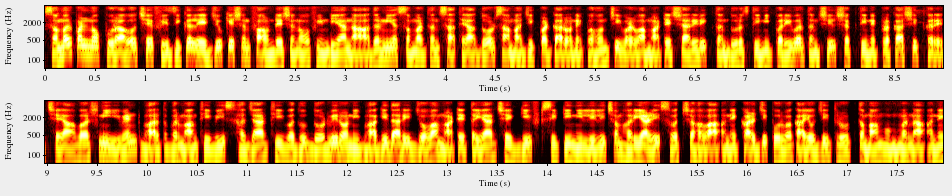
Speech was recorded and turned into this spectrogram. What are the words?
સમર્પણનો પુરાવો છે ફિઝિકલ એજ્યુકેશન ફાઉન્ડેશન ઓફ ઇન્ડિયાના આદરણીય સમર્થન સાથે આ દોડ સામાજિક પડકારોને પહોંચી વળવા માટે શારીરિક તંદુરસ્તીની પરિવર્તનશીલ શક્તિને પ્રકાશિત કરે છે. આ વર્ષની ઇવેન્ટ ભારતભરમાંથી વીસ હજારથી વધુ દોડવીરોની ભાગીદારી જોવા માટે તૈયાર છે. ગિફ્ટ સિટીની લીલીછમ હરિયાળી, સ્વચ્છ હવા અને કાળજીપૂર્વક આયોજિત રૂટ તમામ ઉંમરના અને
